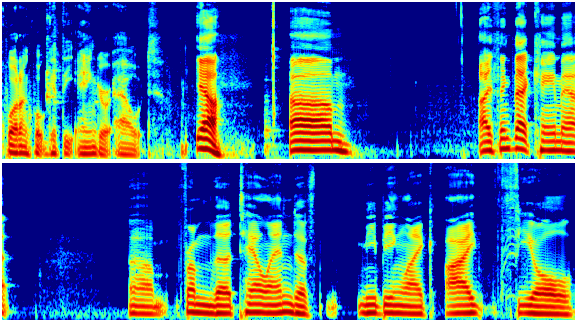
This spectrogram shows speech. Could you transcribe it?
quote unquote get the anger out. yeah. Um, I think that came at um, from the tail end of me being like, I feel,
